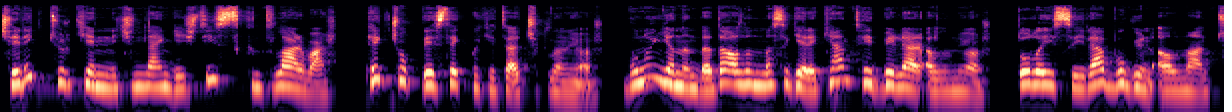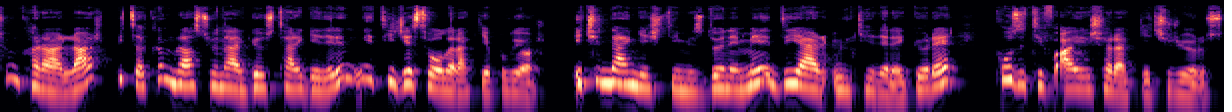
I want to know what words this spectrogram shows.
Çelik Türkiye'nin içinden geçtiği sıkıntılar var. Pek çok destek paketi açıklanıyor. Bunun yanında da alınması gereken tedbirler alınıyor. Dolayısıyla bugün alınan tüm kararlar bir takım rasyonel göstergelerin neticesi olarak yapılıyor. İçinden geçtiğimiz dönemi diğer ülkelere göre pozitif ayrışarak geçiriyoruz.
